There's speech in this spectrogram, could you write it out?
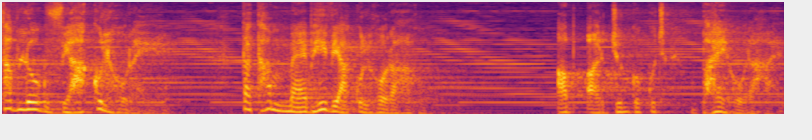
सब लोग व्याकुल हो रहे हैं, तथा मैं भी व्याकुल हो रहा हूँ। अब अर्जुन को कुछ भय हो रहा है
